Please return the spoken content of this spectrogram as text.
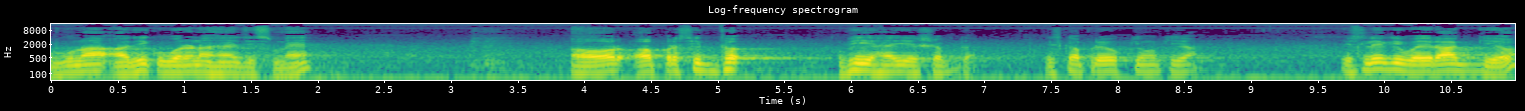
गुना अधिक वर्ण है जिसमें और अप्रसिद्ध भी है ये शब्द। इसका प्रयोग क्यों किया? इसलिए कि वैराग्य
